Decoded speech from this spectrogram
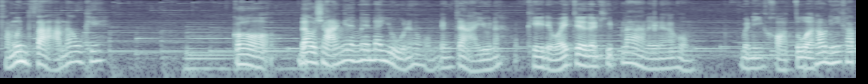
สามหมื่นสามนะ โอเค ก็ดาวช้างยังเล่นได้อยู่นะครับผมยังจ่ายอยู่นะ โอเค เดี๋ยวไว้เจอกันคลิปหน้าเลยนะครับผม วันนี้ขอตัวเท่านี้ครับ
